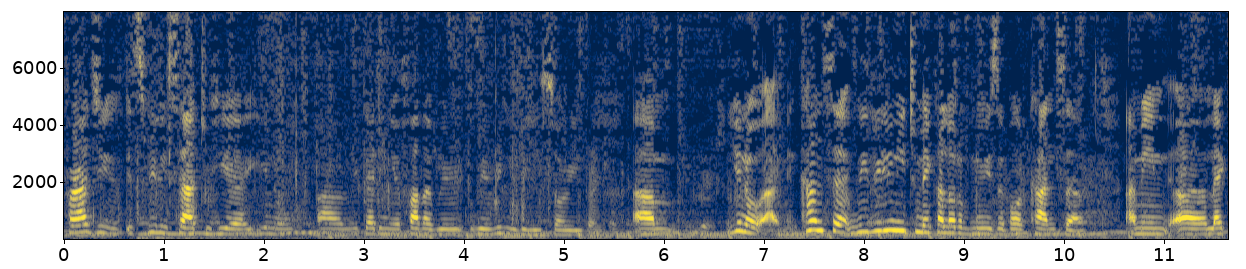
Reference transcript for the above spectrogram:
Faraji, it's really sad to hear, you know, uh, regarding your father. We're, we're really, really sorry. Thank you. Um, you know, cancer, we really need to make a lot of noise about cancer. I mean, uh, like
